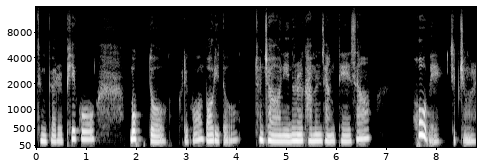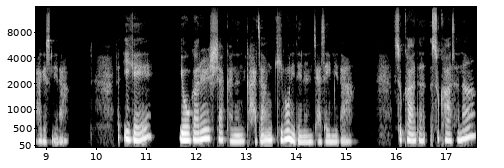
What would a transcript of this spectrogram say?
등뼈를 펴고 목도 그리고 머리도 천천히 눈을 감은 상태에서 호흡에 집중을 하겠습니다. 자 이게 요가를 시작하는 가장 기본이 되는 자세입니다. 수카다 수카아사나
